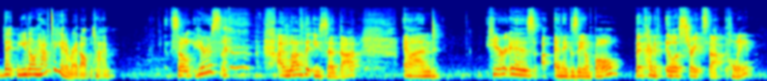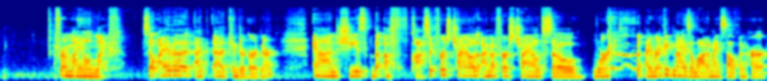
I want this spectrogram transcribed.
that you don't have to get it right all the time. So here's, I love that you said that. And here is an example that kind of illustrates that point from my own life. So I have a, a, a kindergartner, and she's the classic first child. I'm a first child, so we're I recognize a lot of myself in her.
